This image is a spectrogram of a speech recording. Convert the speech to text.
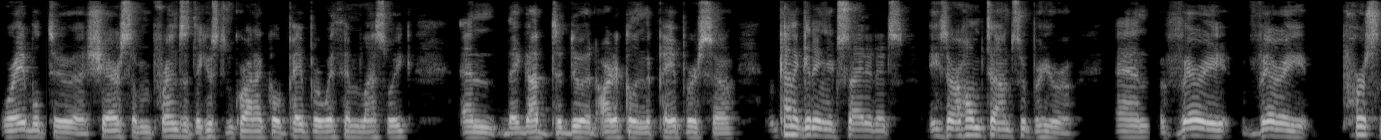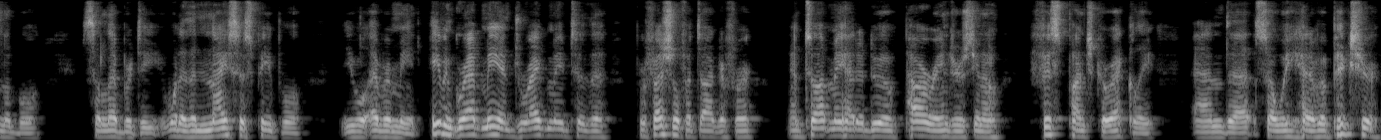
We're able to uh, share some friends at the Houston Chronicle paper with him last week, and they got to do an article in the paper. So, kind of getting excited. It's he's our hometown superhero and very, very personable celebrity. One of the nicest people you will ever meet. He even grabbed me and dragged me to the professional photographer and taught me how to do a Power Rangers, you know, fist punch correctly. And uh, so we have a picture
